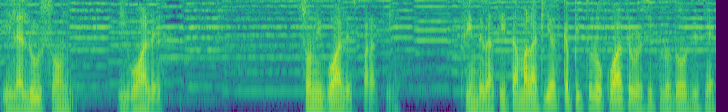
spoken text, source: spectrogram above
y la luz son iguales, son iguales para ti. Fin de la cita. Malaquías capítulo 4, versículo 2 dice,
